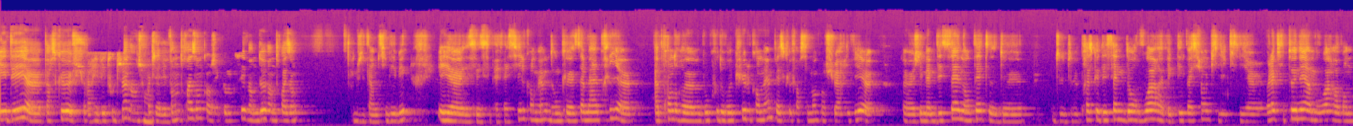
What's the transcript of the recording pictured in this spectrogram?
aidée euh, parce que je suis arrivée toute jeune. Hein. Je crois que j'avais 23 ans quand j'ai commencé, 22, 23 ans. J'étais un petit bébé et euh, c'est pas facile quand même. Donc euh, ça m'a appris à prendre beaucoup de recul quand même parce que forcément quand je suis arrivée, j'ai même des scènes en tête de, de, presque des scènes d'au revoir avec des patients qui, qui voilà, qui tenaient à me voir avant de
